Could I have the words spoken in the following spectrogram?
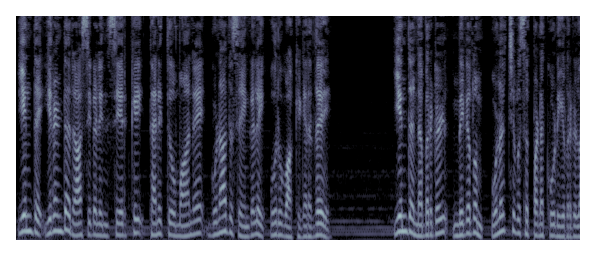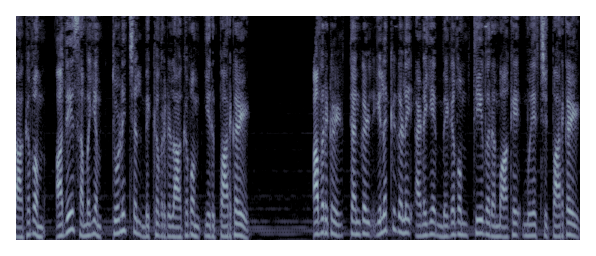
இந்த இரண்டு ராசிகளின் சேர்க்கை தனித்துவமான குணாதிசயங்களை உருவாக்குகிறது. இந்த நபர்கள் மிகவும் உணர்ச்சிவசப்படக்கூடியவர்களாகவும் அதே சமயம் துணிச்சல் மிக்கவர்களாகவும் இருப்பார்கள். அவர்கள் தங்கள் இலக்குகளை அடைய மிகவும் தீவிரமாக முயற்சிப்பார்கள்.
